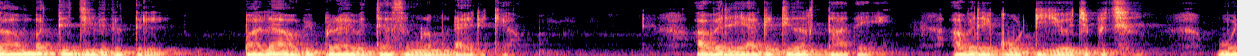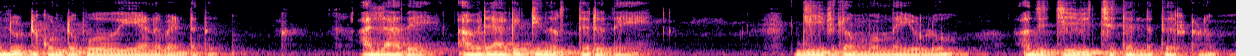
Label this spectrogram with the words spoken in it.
ദാമ്പത്യ ജീവിതത്തിൽ പല അഭിപ്രായ വ്യത്യാസങ്ങളും ഉണ്ടായിരിക്കാം. അവരെ അകറ്റി നിർത്താതെ അവരെ കൂട്ടി യോജിപ്പിച്ച് മുന്നോട്ട് കൊണ്ടുപോവുകയാണ് വേണ്ടത്. അല്ലാതെ അവരെ അകറ്റി നിർത്തരുതേ. ജീവിതം ഒന്നേയുള്ളൂ. അത് ജീവിച്ച് തന്നെ തീർക്കണം.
